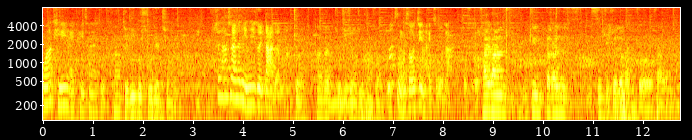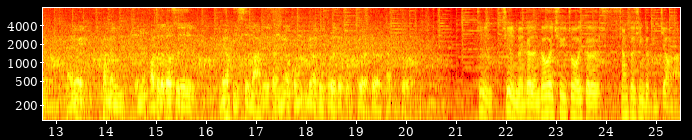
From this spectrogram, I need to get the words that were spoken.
我要体力还可以撑得住。他体力不输年轻人，所以他算是年纪最大的嘛。对，他在足球经济上算。他什么时候进来做的？我猜他进大概是十几岁就开始做了，我猜啊，因为他们我们跑这个都是没有笔试嘛，就是可能没有工没有读书的就做做了就开始做了。就是其实每个人都会去做一个相对性的比较啦，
